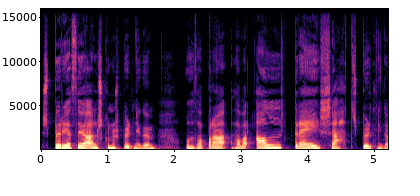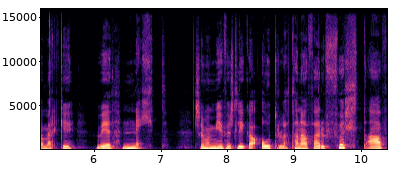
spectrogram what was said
spurja þau alls konar spurningum og það bara, það var aldrei sett spurningamerki við neitt sem að mér finnst líka ótrúlegt, þannig að það eru fullt af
